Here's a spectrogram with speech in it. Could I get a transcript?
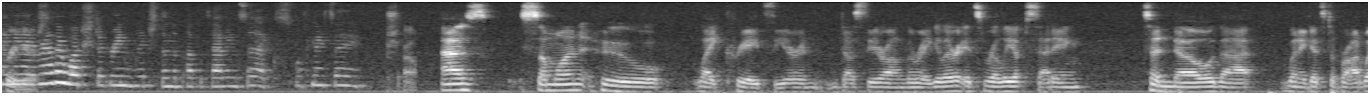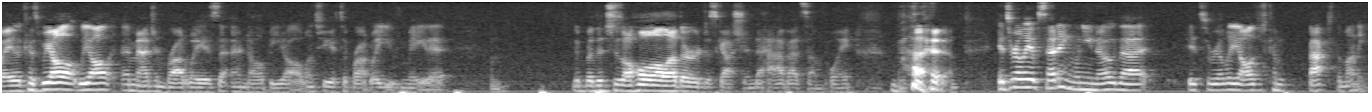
I for mean, years. I'd rather watch The Green Witch than the puppets having sex. What can I say? As someone who like creates theater and does theater on the regular, it's really upsetting to know that when it gets to Broadway, because we all we all imagine Broadway is the end all be all. Once you get to Broadway, you've made it. But this is a whole other discussion to have at some point. But it's really upsetting when you know that it's really all just comes back to the money.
